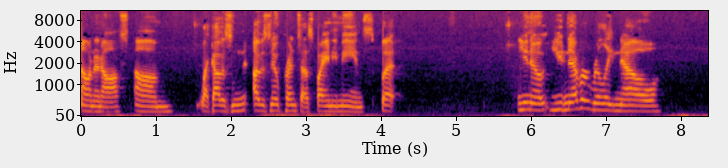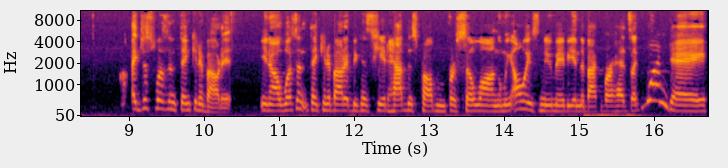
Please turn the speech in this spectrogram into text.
on and off. Um, like I was, I was no princess by any means, but, you know, you never really know. I just wasn't thinking about it you know, I wasn't thinking about it because he had had this problem for so long. And we always knew maybe in the back of our heads, like one day,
